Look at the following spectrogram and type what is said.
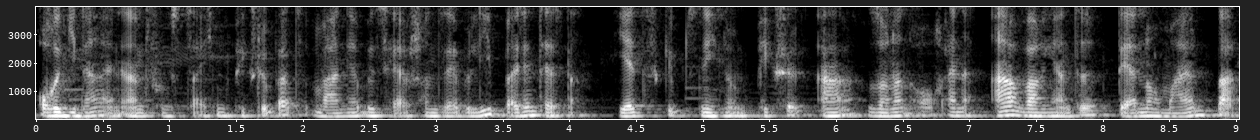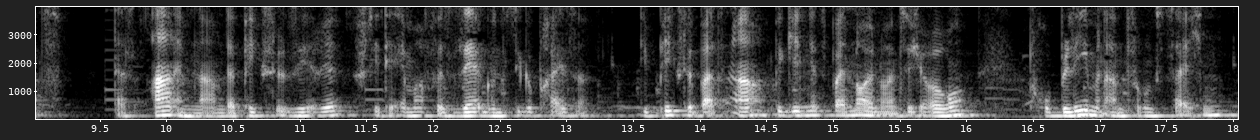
originalen in Anführungszeichen Pixel Buds waren ja bisher schon sehr beliebt bei den Testern. Jetzt gibt es nicht nur ein Pixel A, sondern auch eine A-Variante der normalen Buds. Das A im Namen der Pixel-Serie steht ja immer für sehr günstige Preise. Die Pixel Buds A beginnen jetzt bei 99 Euro. Problem in Anführungszeichen,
